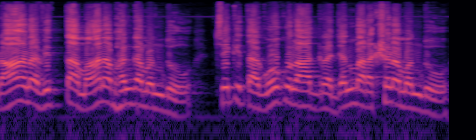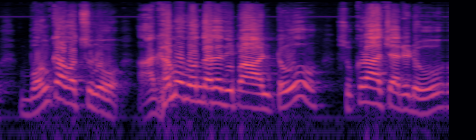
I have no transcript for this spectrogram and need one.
ప్రాణవిత్త మానభంగమందు చకిత గోకులాగ్ర జన్మ రక్షణమందు బొంకవచ్చును అఘము పొందదదిప అంటూ శుక్రాచార్యుడు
